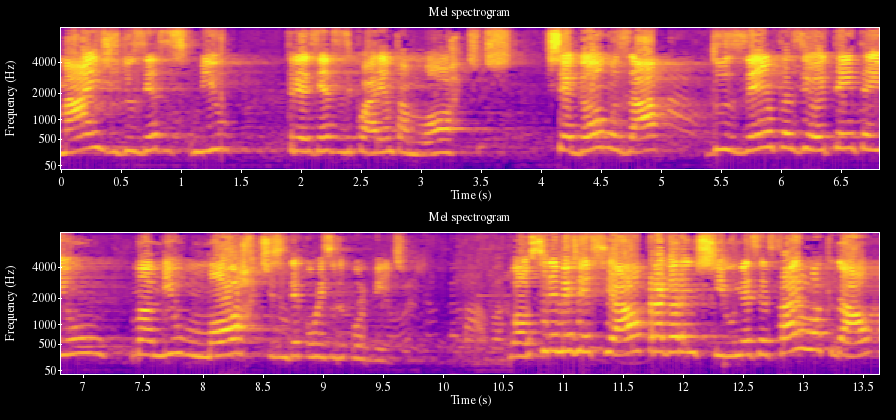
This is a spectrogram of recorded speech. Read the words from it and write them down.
mais de 200.340 mortes. Chegamos a 281 mil mortes em decorrência do Covid. O auxílio emergencial para garantir o necessário lockdown,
